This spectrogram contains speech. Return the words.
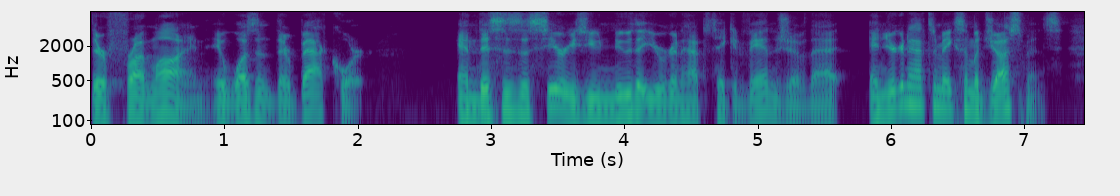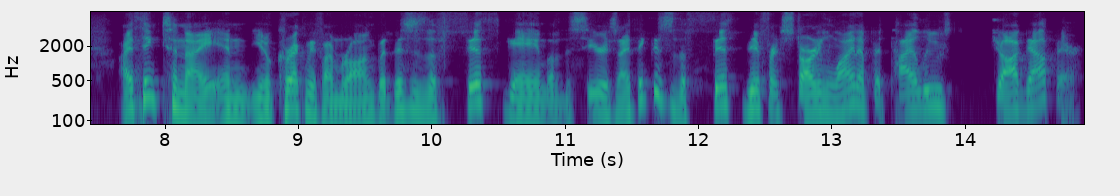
their front line. It wasn't their backcourt. And this is a series you knew that you were going to have to take advantage of that, and you're going to have to make some adjustments. I think tonight, and you know, correct me if I'm wrong, but this is the fifth game of the series, and I think this is the fifth different starting lineup that Ty Lue's jogged out there.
